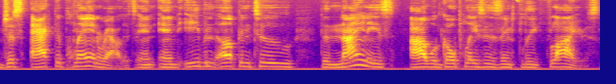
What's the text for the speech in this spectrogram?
just active Klan rallies, and and even up into the '90s, I would go places and flee flyers.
